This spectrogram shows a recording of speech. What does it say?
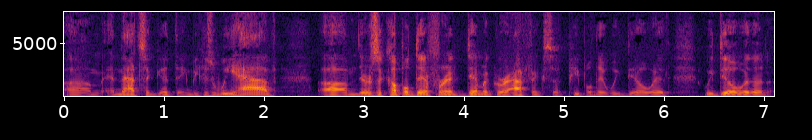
um, and that's a good thing because we have. Um, there's a couple different demographics of people that we deal with. We deal with a,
